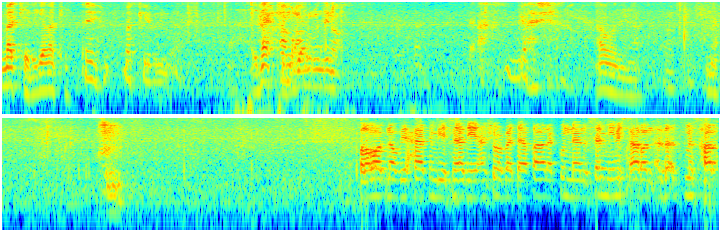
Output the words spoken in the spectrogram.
مكي بقى مكي. إيه مكي بن المكي عمرو بقى. بن دينار. ماشي عمرو بن دينار. روى ابن أبي حاتم بإسناده عن شعبة قال كنا نسمي مسعرا المصحف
